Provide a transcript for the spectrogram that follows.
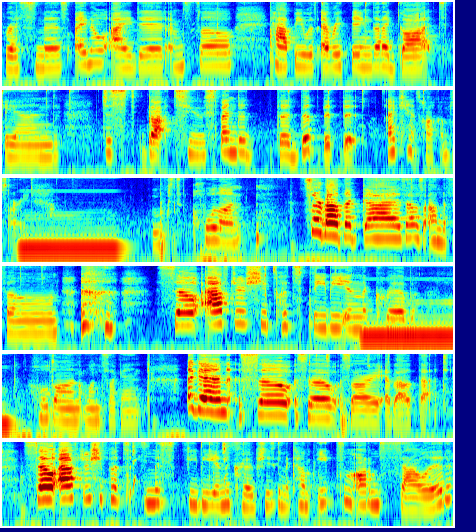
Christmas. I know I did. I'm so happy with everything that I got and just got to spend a, the, the, the, the I can't talk, I'm sorry. Oops, hold on. Sorry about that, guys. I was on the phone. so after she puts Phoebe in the crib, hold on one second. Again, so, so sorry about that. So after she puts Miss Phoebe in the crib, she's going to come eat some autumn salad.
